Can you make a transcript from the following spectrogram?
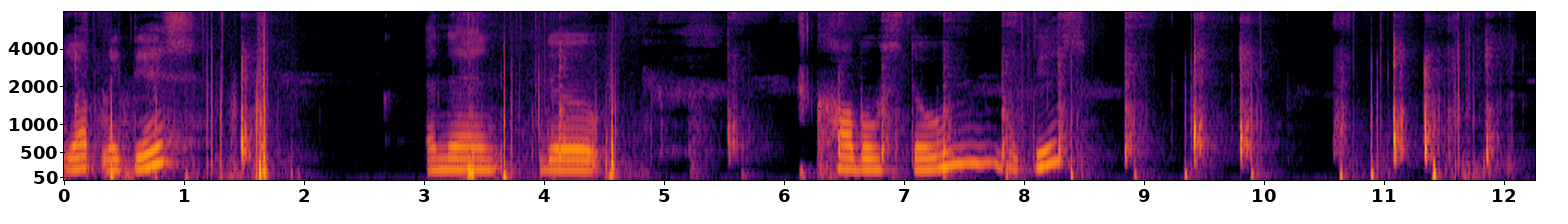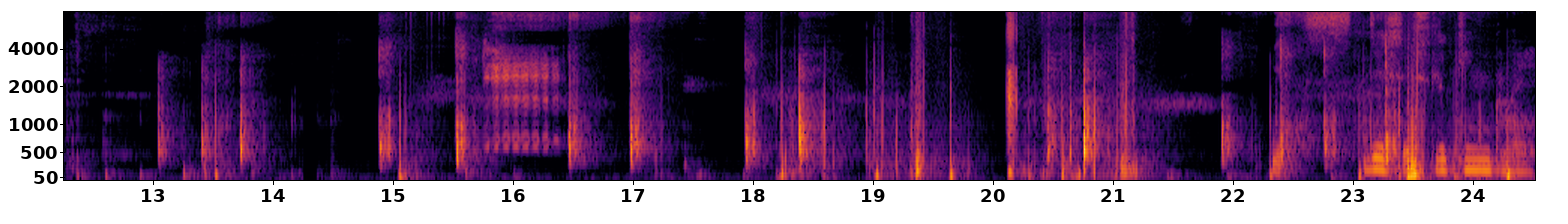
Yep, like this. And then the cobblestone, like this. This is looking great.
